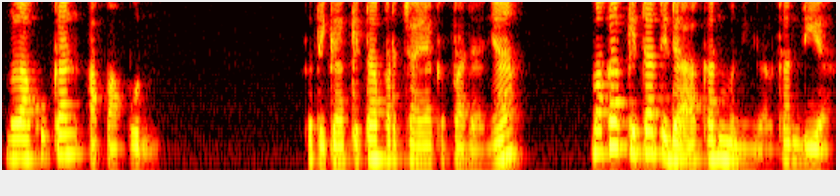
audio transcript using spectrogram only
melakukan apa pun. Ketika kita percaya kepadanya, maka kita tidak akan meninggalkan Dia.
